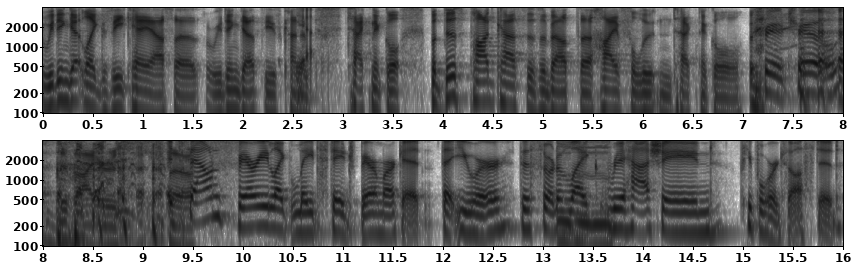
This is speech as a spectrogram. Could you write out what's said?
we didn't get like ZK asset. We didn't get these kind yeah. of technical. But this podcast is about the highfalutin technical. True, true. desires. So. It sounds very like late stage bear market that you were this sort of mm-hmm. like rehashing. People were exhausted.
